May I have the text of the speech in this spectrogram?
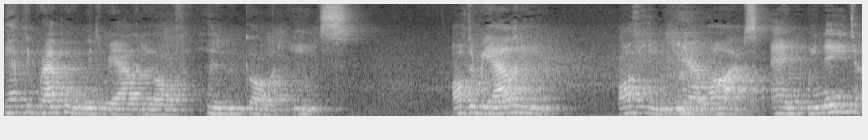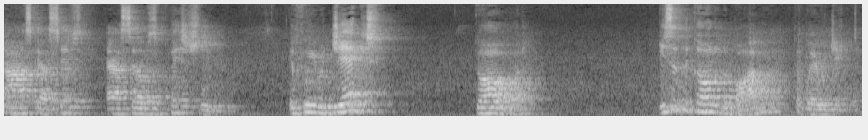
We have to grapple with the reality of who God is, of the reality of Him in our lives. And we need to ask ourselves, ourselves a question. If we reject God, is it the God of the Bible that we're rejecting?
